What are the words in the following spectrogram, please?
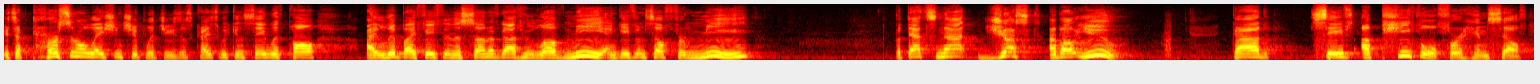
It's a personal relationship with Jesus Christ. We can say with Paul, I live by faith in the Son of God who loved me and gave himself for me. But that's not just about you. God saves a people for himself.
